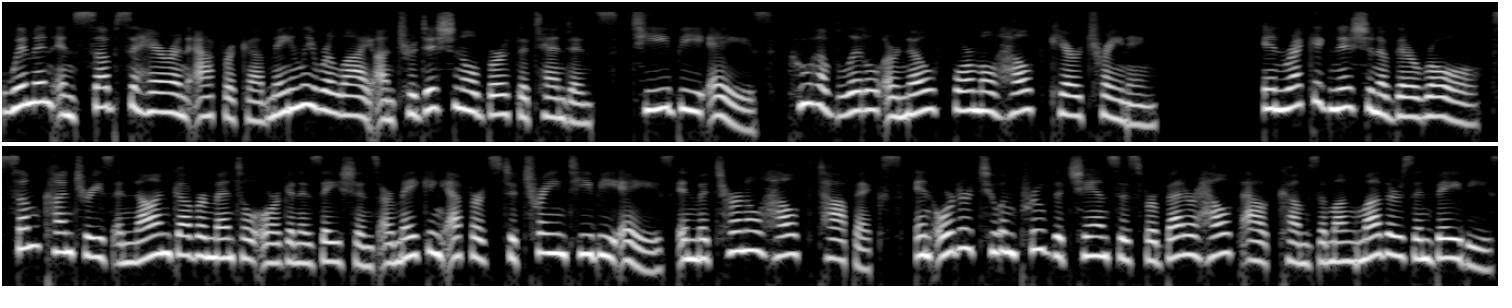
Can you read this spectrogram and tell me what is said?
Women in sub-Saharan Africa mainly rely on traditional birth attendants TBAs, who have little or no formal health care training. In recognition of their role, some countries and non-governmental organizations are making efforts to train TBAs in maternal health topics, in order to improve the chances for better health outcomes among mothers and babies.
